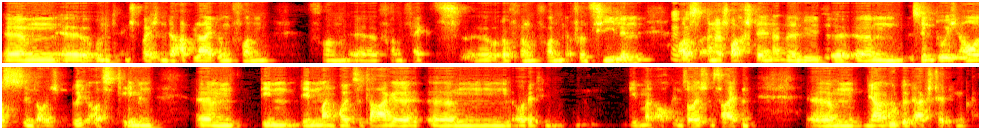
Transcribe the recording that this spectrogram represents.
ähm, äh, und entsprechende Ableitung von, von, äh, von Facts äh, oder von, von, von Zielen mhm. aus einer Schwachstellenanalyse ähm, sind durchaus, sind euch durchaus Themen, ähm, denen, denen man heutzutage ähm, oder die, die man auch in solchen Zeiten ähm, ja, gut bewerkstelligen kann.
